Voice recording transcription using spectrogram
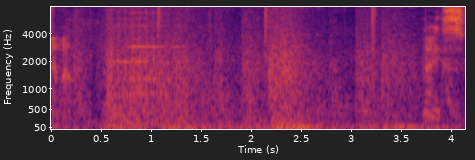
Oh well. Nice.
